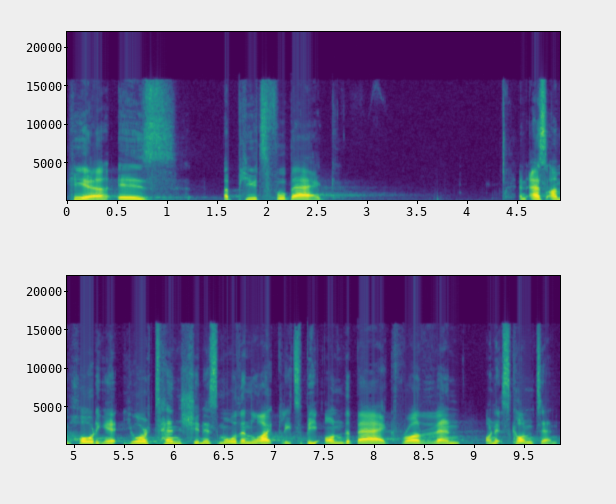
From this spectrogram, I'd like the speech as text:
Here is a beautiful bag and as I'm holding it, your attention is more than likely to be on the bag rather than on its content.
